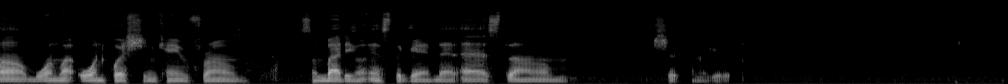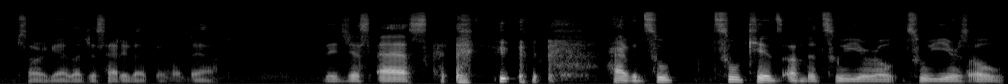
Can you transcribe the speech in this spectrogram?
Um one my one question came from somebody on Instagram that asked um shit, let me get it. Sorry guys, I just had it up and went down. They just ask having two two kids under two year old two years old.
